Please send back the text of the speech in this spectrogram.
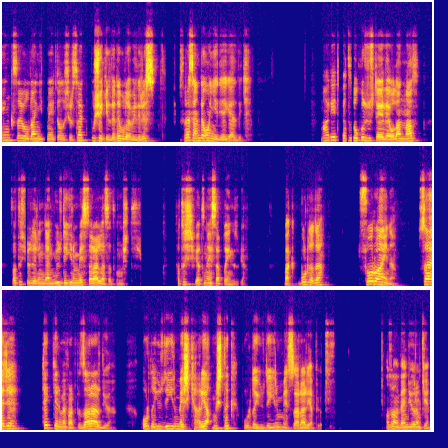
en kısa yoldan gitmeye çalışırsak bu şekilde de bulabiliriz. Sıra sende 17'ye geldik. Maliyet fiyatı 900 TL olan mal satış üzerinden %25 zararla satılmıştır. Satış fiyatını hesaplayınız diyor. Bak burada da soru aynı. Sadece tek kelime farklı. Zarar diyor. Orada %25 kar yapmıştık. Burada %25 zarar yapıyoruz. O zaman ben diyorum ki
